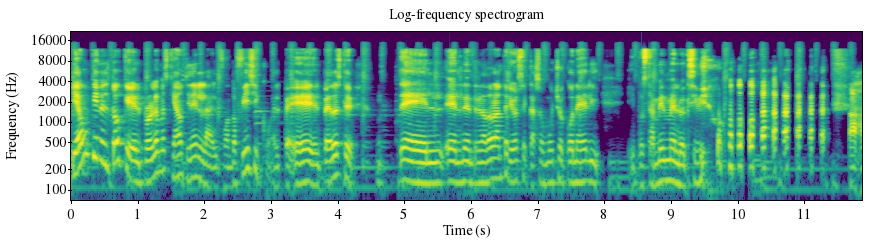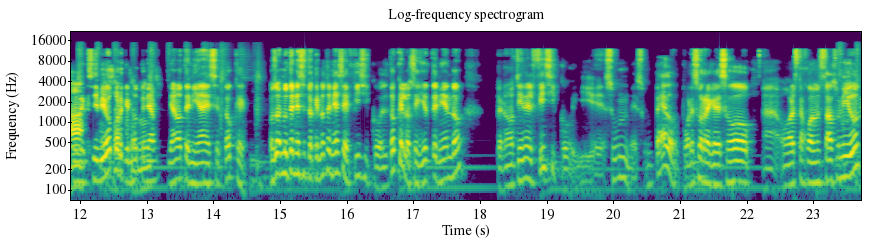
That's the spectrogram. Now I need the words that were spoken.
Y aún tiene el toque. El problema es que ya no tiene el fondo físico. El, el pedo es que el, el, entrenador anterior se casó mucho con él y, y pues también me lo exhibió. Ajá, lo exhibió porque no tenía, ya no tenía ese toque. O sea, no tenía ese toque, no tenía ese físico. El toque lo seguía teniendo, pero no tiene el físico y es un, es un pedo. Por eso regresó, ahora está jugando en Estados Unidos.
